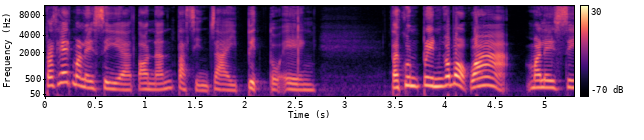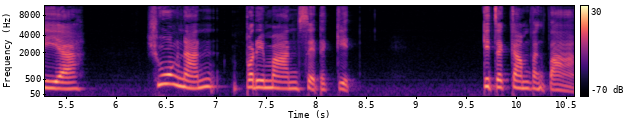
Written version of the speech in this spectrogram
ประเทศมาเลเซียตอนนั้นตัดสินใจปิดตัวเอง แต่คุณปรินก็บอกว่ามาเลเซีย ช่วงนั้นปริมาณเศรษฐกิจ กิจกรรมต่าง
